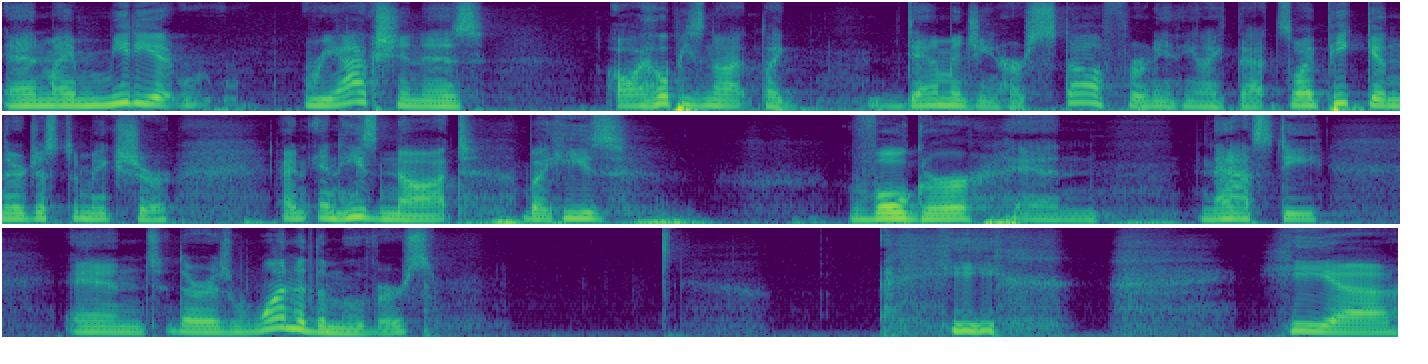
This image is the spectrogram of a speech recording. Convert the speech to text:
And my immediate reaction is oh, I hope he's not like damaging her stuff or anything like that. So I peek in there just to make sure. And and he's not, but he's vulgar and nasty. And there is one of the movers. He he uh,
